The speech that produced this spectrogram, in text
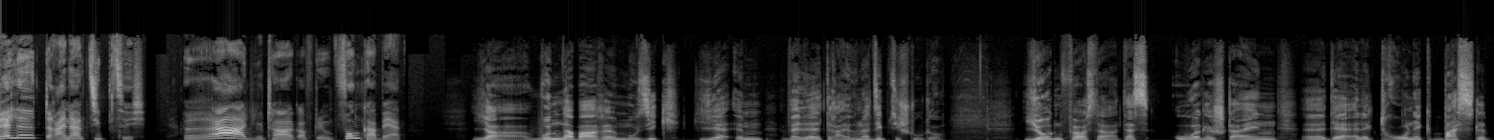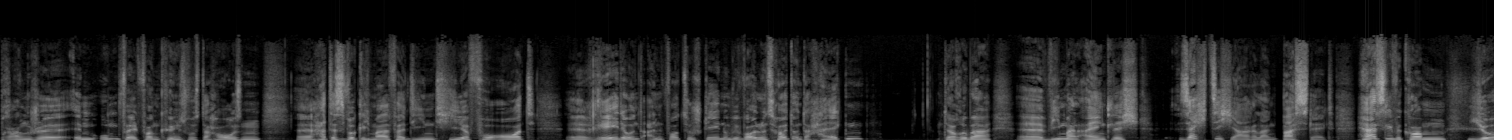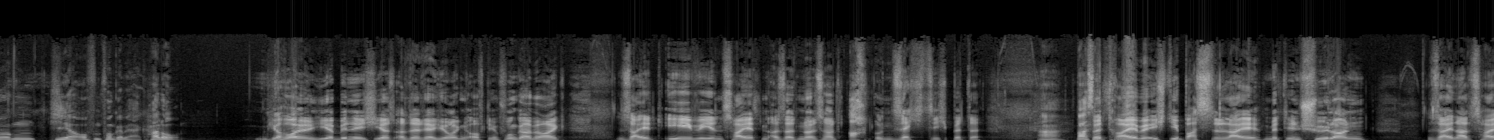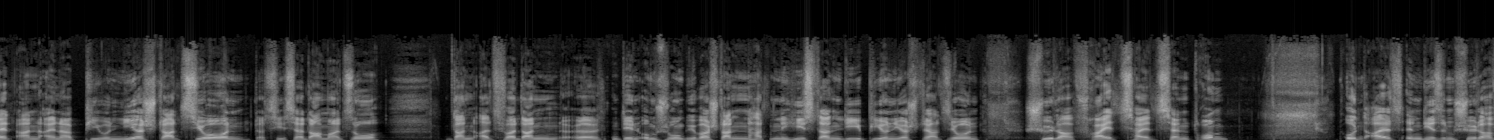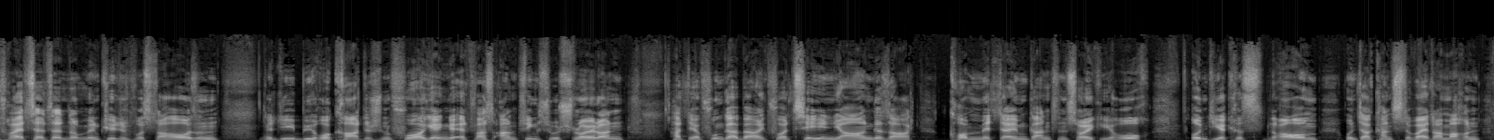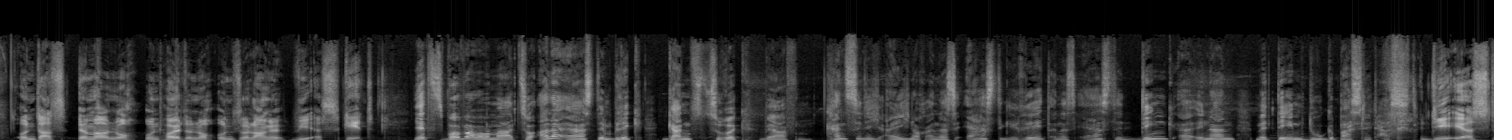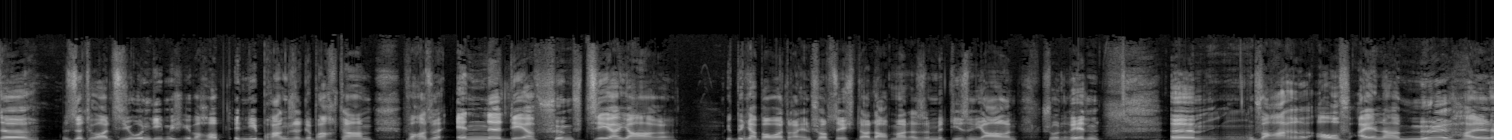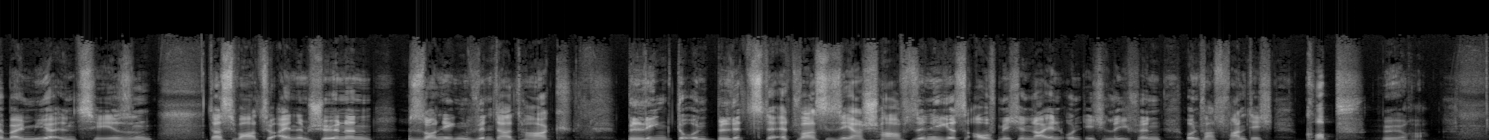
Welle 370. Radiotag auf dem Funkerberg. Ja, wunderbare Musik hier im Welle 370 Studio. Jürgen Förster, das Urgestein äh, der Elektronik-Bastelbranche im Umfeld von Königs Wusterhausen, äh, hat es wirklich mal verdient, hier vor Ort äh, Rede und Antwort zu stehen. Und wir wollen uns heute unterhalten darüber, äh, wie man eigentlich 60 Jahre lang bastelt. Herzlich willkommen, Jürgen, hier auf dem Funkerberg. Hallo. Jawohl, hier bin ich. Hier ist also der Jürgen auf dem Funkerberg seit ewigen Zeiten, also seit 1968 bitte. Ah, betreibe ich die Bastelei mit den Schülern seinerzeit an einer Pionierstation, das hieß ja damals so, dann, als wir dann äh, den Umschwung überstanden hatten, hieß dann die Pionierstation Schülerfreizeitzentrum. Und als in diesem Schülerfreizeitzentrum in Kirchen Wusterhausen die bürokratischen Vorgänge etwas anfing zu schleudern, hat der Funkerberg vor zehn Jahren gesagt, komm mit deinem ganzen Zeug hier hoch und hier kriegst du einen Raum und da kannst du weitermachen und das immer noch und heute noch und so lange wie es geht. Jetzt wollen wir aber mal zuallererst den Blick ganz zurückwerfen. Kannst du dich eigentlich noch an das erste Gerät, an das erste Ding erinnern, mit dem du gebastelt hast? Die erste Situation, die mich überhaupt in die Branche gebracht haben, war so Ende der 50er Jahre. Ich bin ja Bauer 43, da darf man also mit diesen Jahren schon reden. Ähm, war auf einer Müllhalde bei mir in Zesen. Das war zu einem schönen sonnigen Wintertag blinkte und blitzte etwas sehr Scharfsinniges auf mich hinein und ich lief hin und was fand ich? Kopfhörer.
